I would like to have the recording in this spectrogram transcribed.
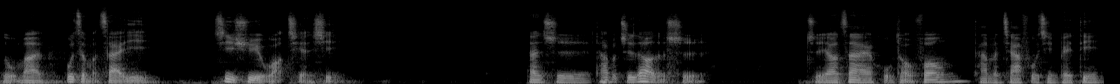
鲁曼不怎么在意。继续往前行，但是他不知道的是，只要在虎头蜂他们家附近被叮，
